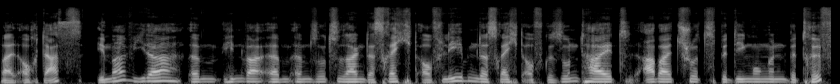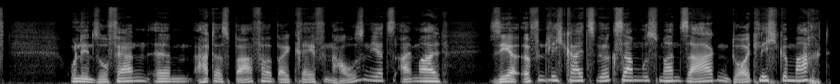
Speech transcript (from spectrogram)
weil auch das immer wieder ähm, ähm, ähm, sozusagen das Recht auf Leben, das Recht auf Gesundheit, Arbeitsschutzbedingungen betrifft. Und insofern ähm, hat das BAFA bei Gräfenhausen jetzt einmal sehr öffentlichkeitswirksam, muss man sagen, deutlich gemacht.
